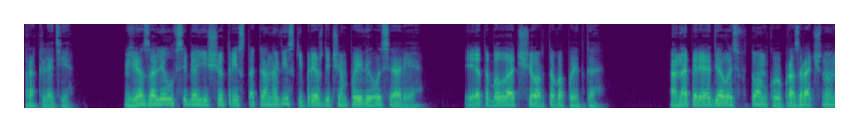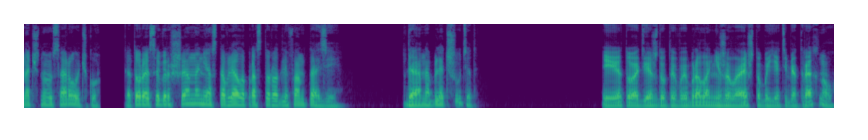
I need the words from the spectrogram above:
Проклятие. Я залил в себя еще три стакана виски, прежде чем появилась Ария. И это была чертова пытка. Она переоделась в тонкую прозрачную ночную сорочку, которая совершенно не оставляла простора для фантазии. Да она, блядь, шутит. «И эту одежду ты выбрала, не желая, чтобы я тебя трахнул?»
